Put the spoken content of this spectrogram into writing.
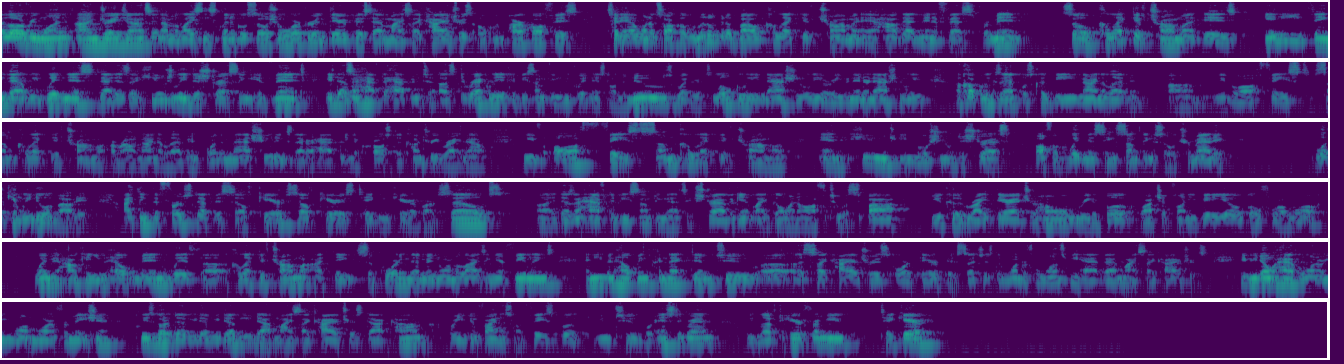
Hello, everyone. I'm Dre Johnson. I'm a licensed clinical social worker and therapist at My Psychiatrist Oakland Park office. Today, I want to talk a little bit about collective trauma and how that manifests for men. So, collective trauma is anything that we witness that is a hugely distressing event. It doesn't have to happen to us directly. It could be something we've witnessed on the news, whether it's locally, nationally, or even internationally. A couple examples could be 9 11. Um, we've all faced some collective trauma around 9 11 or the mass shootings that are happening across the country right now. We've all faced some collective trauma and huge emotional distress off of witnessing something so traumatic. What can we do about it? I think the first step is self care. Self care is taking care of ourselves. Uh, it doesn't have to be something that's extravagant like going off to a spa. You could, right there at your home, read a book, watch a funny video, go for a walk women? How can you help men with uh, collective trauma? I think supporting them and normalizing their feelings and even helping connect them to uh, a psychiatrist or a therapist, such as the wonderful ones we have at My Psychiatrist. If you don't have one or you want more information, please go to www.mypsychiatrist.com or you can find us on Facebook, YouTube, or Instagram. We'd love to hear from you. Take care.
